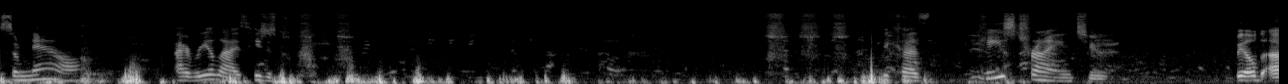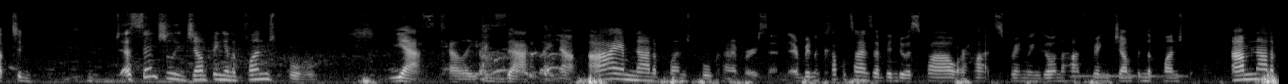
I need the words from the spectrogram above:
So now I realize he just because he's trying to build up to essentially jumping in a plunge pool. Yes, Kelly, exactly. Now, I am not a plunge pool kind of person. There have been a couple times I've been to a spa or hot spring. We can go in the hot spring, jump in the plunge pool. I'm not a,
